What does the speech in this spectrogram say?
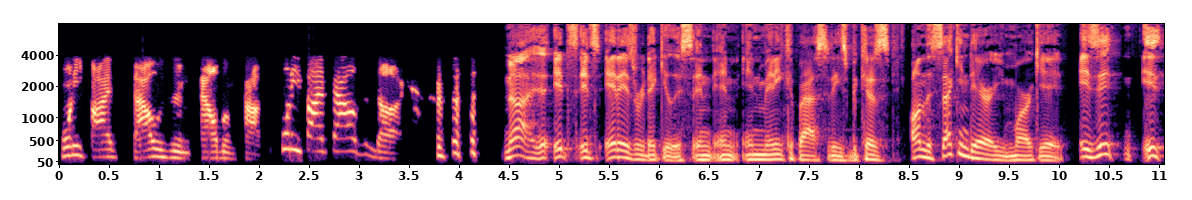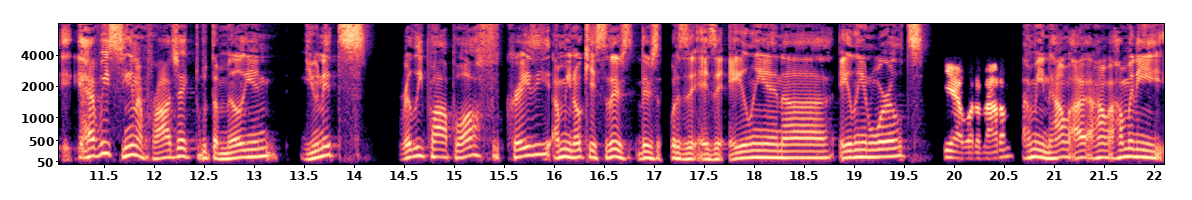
25,000 album copies. 25,000 dog. no, it's it's it is ridiculous in, in in many capacities because on the secondary market, is it is have we seen a project with a million units really pop off crazy? I mean, okay, so there's there's what is it? Is it Alien uh Alien Worlds? Yeah, what about them? I mean, how how how many?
